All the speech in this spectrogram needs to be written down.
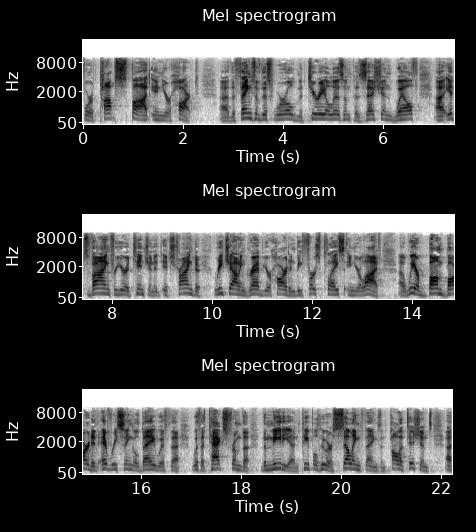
for a top spot in your heart. Uh, the things of this world, materialism, possession, wealth, uh, it's vying for your attention. It, it's trying to reach out and grab your heart and be first place in your life. Uh, we are bombarded every single day with, uh, with attacks from the, the media and people who are selling things and politicians. Uh,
